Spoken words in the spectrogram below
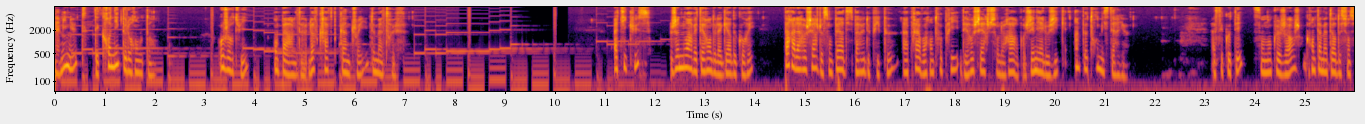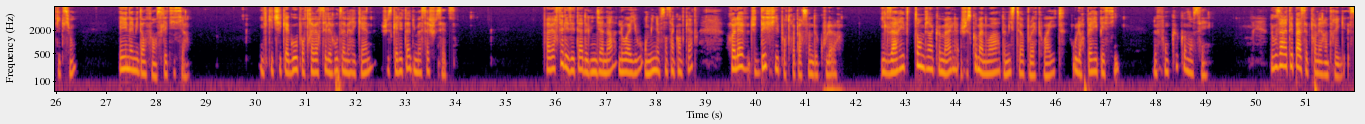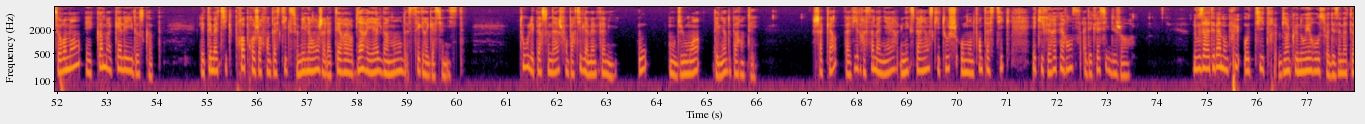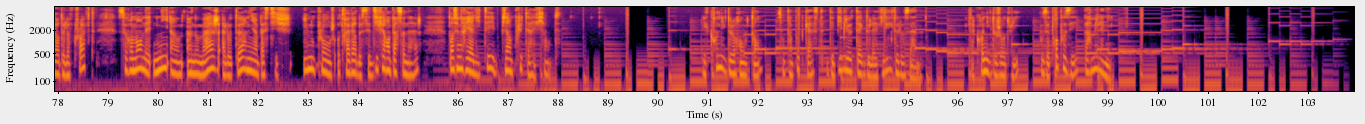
La minute des chroniques de Laurent Houtan. Aujourd'hui, on parle de Lovecraft Country de Matruff. Atticus, jeune noir vétéran de la guerre de Corée, part à la recherche de son père disparu depuis peu après avoir entrepris des recherches sur leur arbre généalogique un peu trop mystérieux. À ses côtés, son oncle George, grand amateur de science-fiction, et une amie d'enfance, Laetitia. Il quitte Chicago pour traverser les routes américaines jusqu'à l'État du Massachusetts. Traverser les États de l'Indiana, l'Ohio en 1954 relève du défi pour trois personnes de couleur. Ils arrivent tant bien que mal jusqu'au manoir de Mr. White, où leurs péripéties ne font que commencer. Ne vous arrêtez pas à cette première intrigue. Ce roman est comme un kaléidoscope. Les thématiques propres au genre fantastique se mélangent à la terreur bien réelle d'un monde ségrégationniste. Tous les personnages font partie de la même famille, ou ont du moins des liens de parenté. Chacun va vivre à sa manière une expérience qui touche au monde fantastique et qui fait référence à des classiques du genre. Ne vous arrêtez pas non plus au titre, bien que nos héros soient des amateurs de Lovecraft, ce roman n'est ni un, hommage à l'auteur ni un pastiche il nous plonge au travers de ces différents personnages dans une réalité bien plus terrifiante. Les Chroniques de Laurent Houtan sont un podcast des bibliothèques de la ville de Lausanne. La chronique d'aujourd'hui vous est proposée par Mélanie.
